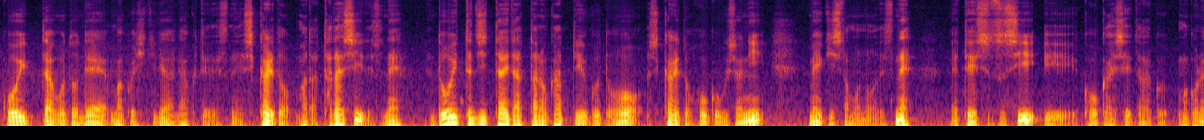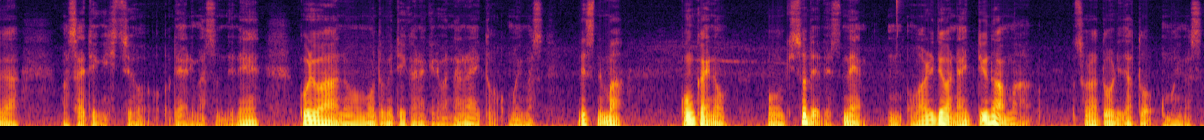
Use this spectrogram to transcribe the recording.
こういったことで幕引きではなくてですねしっかりとまた正しいですね。どういった実態だったのかっていうことをしっかりと報告書に明記したものをですね提出し公開していただく、まあ、これが最低限必要でありますんでね。これはあの求めていかなければならないと思います。ですねまあ今回の基礎でですね、終わりではないっていうのはまあその通りだと思います。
